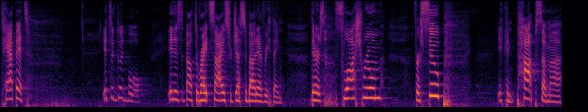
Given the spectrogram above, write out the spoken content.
Tap it. It's a good bowl. It is about the right size for just about everything. There's slosh room for soup. It can pop some uh,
